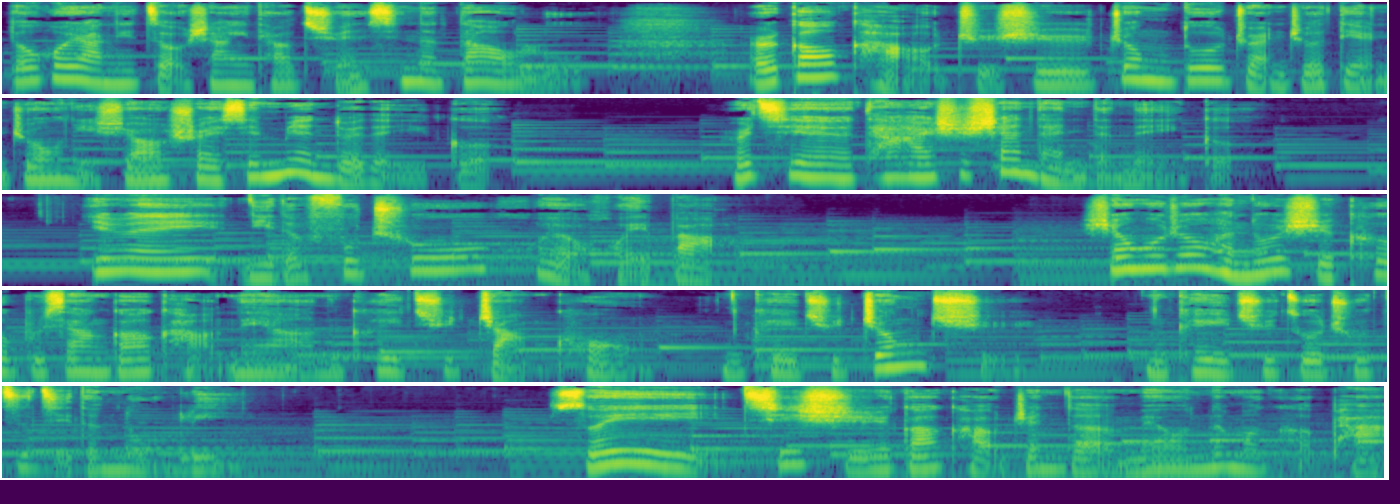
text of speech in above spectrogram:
都会让你走上一条全新的道路，而高考只是众多转折点中你需要率先面对的一个，而且他还是善待你的那一个。因为你的付出会有回报。生活中很多时刻不像高考那样，你可以去掌控，你可以去争取，你可以去做出自己的努力。所以，其实高考真的没有那么可怕。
